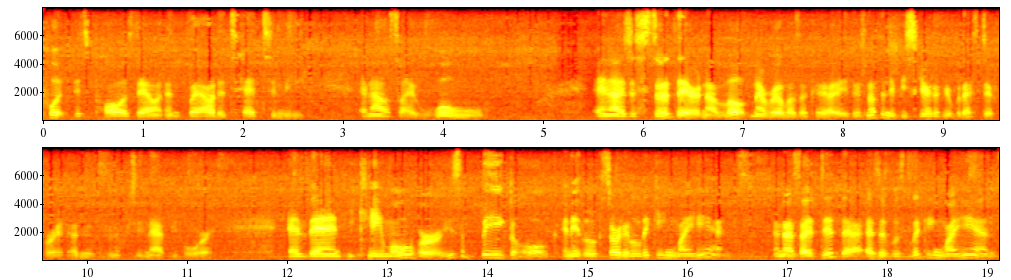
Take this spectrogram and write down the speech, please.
put its paws down and bowed its head to me. And I was like, whoa. And I just stood there and I looked and I realized, okay, there's nothing to be scared of here, but that's different. I've never seen that before. And then he came over. He's a big dog. And it started licking my hands. And as I did that, as it was licking my hands,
